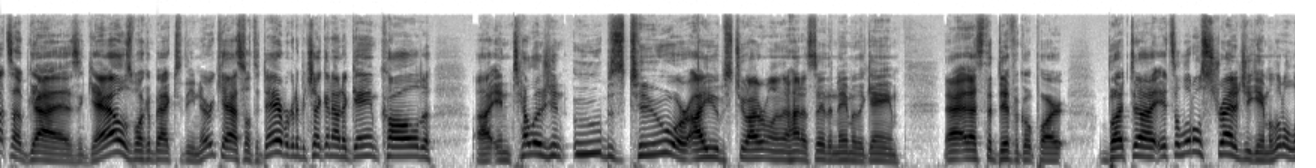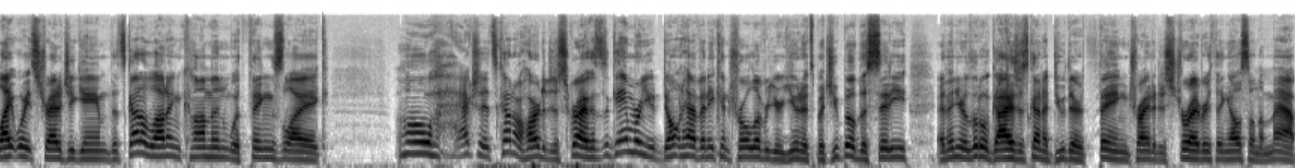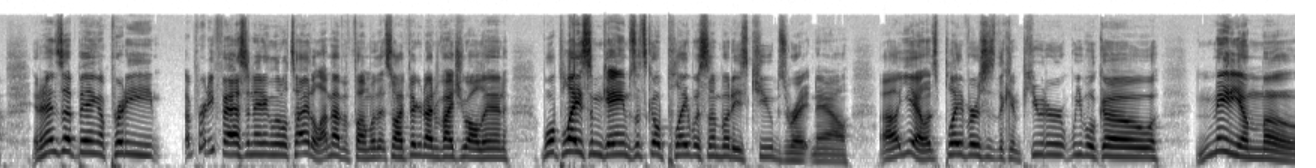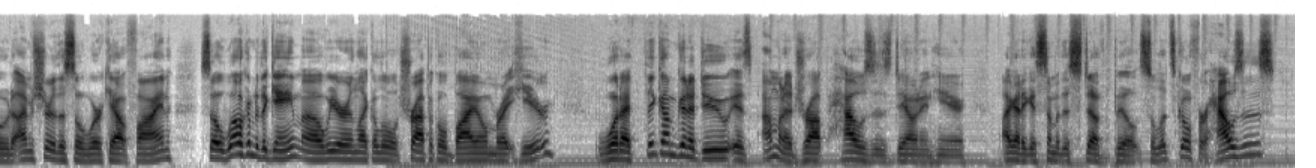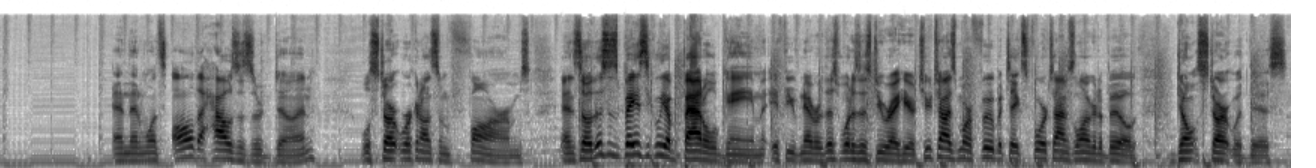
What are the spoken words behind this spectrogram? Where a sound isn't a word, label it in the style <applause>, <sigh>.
What's up, guys and gals? Welcome back to the Nerdcastle. Today, we're going to be checking out a game called uh, Intelligent Oobs 2, or Iubes 2. I don't really know how to say the name of the game. That's the difficult part. But uh, it's a little strategy game, a little lightweight strategy game that's got a lot in common with things like. Oh, actually, it's kind of hard to describe. It's a game where you don't have any control over your units, but you build the city, and then your little guys just kind of do their thing, trying to destroy everything else on the map. And it ends up being a pretty a pretty fascinating little title. I'm having fun with it, so I figured I'd invite you all in. We'll play some games. Let's go play with somebody's cubes right now. Uh, yeah, let's play versus the computer. We will go medium mode. I'm sure this will work out fine. So welcome to the game. Uh, we are in like a little tropical biome right here. What I think I'm going to do is I'm going to drop houses down in here. I got to get some of this stuff built. So let's go for houses. And then once all the houses are done we'll start working on some farms. And so this is basically a battle game. If you've never, this what does this do right here? Two times more food, but takes four times longer to build. Don't start with this.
